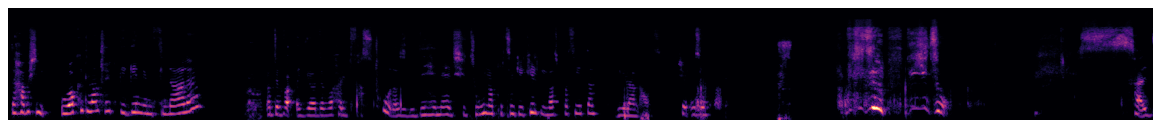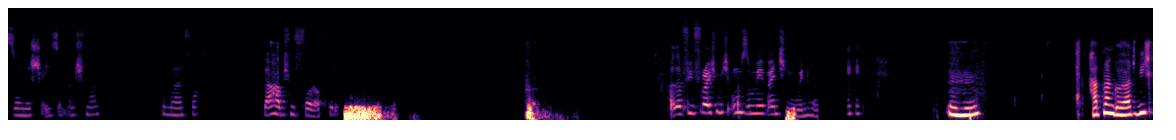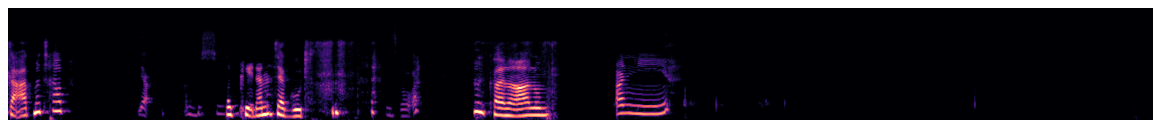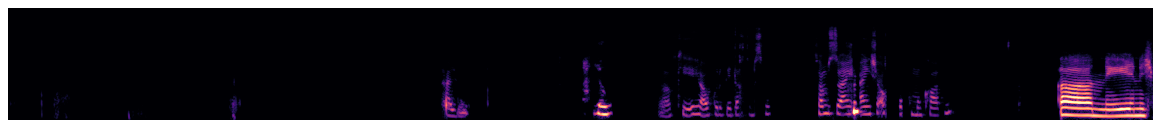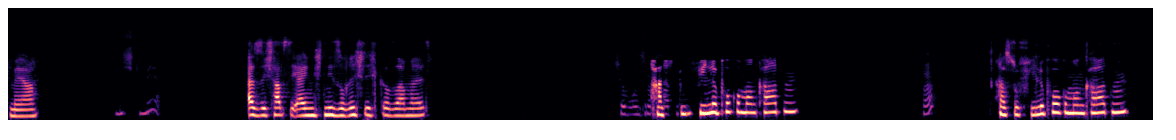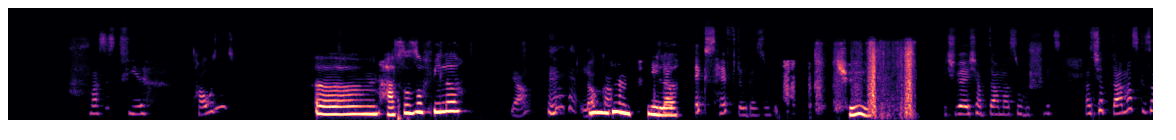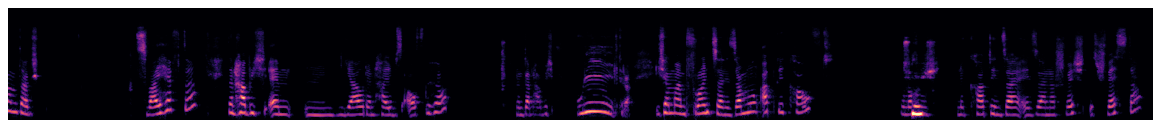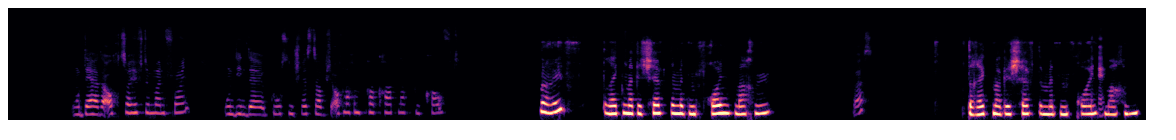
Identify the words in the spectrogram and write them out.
Da habe ich einen Rocket Launcher gegeben im Finale. Und der war, ja, der war halt fast tot. Also den, den hätte ich zu 100% gekillt. Und was passiert dann? WLAN aus. Ich hab mir so. Wieso? Wieso? Das ist halt so eine Scheiße manchmal. Wo man einfach. Da habe ich mich voll aufgeregt. Also dafür freue ich mich umso mehr, wenn ich einen Win hole. Mhm. Hat man gehört, wie ich geatmet habe? Ein bisschen. Okay, dann ist ja gut. Wieso? Keine Ahnung. Anni. Hallo. Hallo. Ja, Okay, ich habe auch gedacht, du bist weg. Sammelst du eig- eigentlich auch Pokémon-Karten? Äh, nee, nicht mehr. Nicht mehr. Also ich habe sie eigentlich nie so richtig gesammelt. Hast du viele Pokémon-Karten? Hä? Hast du viele Pokémon-Karten? Was ist viel? 1000? Ähm, hast du so viele? Ja. Locker. Viele. glaube, sechs Hefte oder so. Tschüss. Ich schwöre, ich habe damals so geschwitzt. Also ich habe damals gesammelt, da hatte ich zwei Hefte. Dann habe ich ähm, ein Jahr oder ein halbes aufgehört. Und dann habe ich ultra. Ich habe meinem Freund seine Sammlung abgekauft. Und noch eine Karte in, sein, in seiner Schwäch Schwester. Und der hatte auch zwei Hefte, mein Freund. Und in der großen Schwester habe ich auch noch ein paar Karten abgekauft. Nice. Direkt mal Geschäfte mit einem Freund machen. Was? Direkt mal Geschäfte mit einem Freund machen.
